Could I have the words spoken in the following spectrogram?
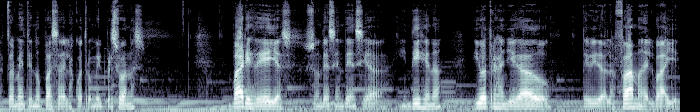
actualmente no pasa de las 4.000 personas. Varias de ellas son de ascendencia indígena y otras han llegado debido a la fama del valle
